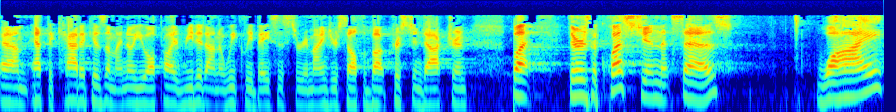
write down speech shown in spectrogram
um, at the catechism, I know you all probably read it on a weekly basis to remind yourself about Christian doctrine, but there's a question that says, why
